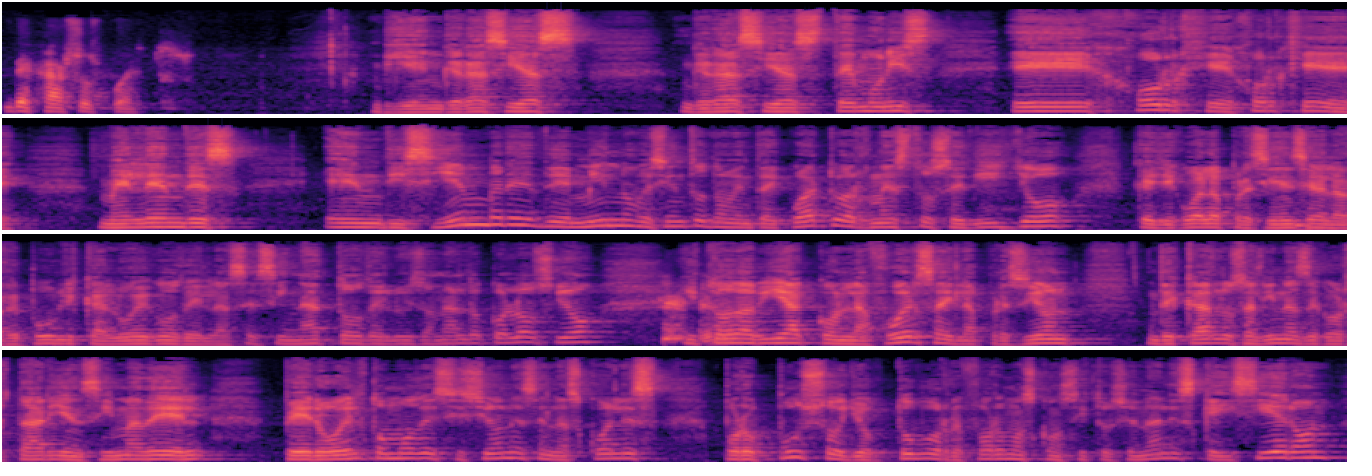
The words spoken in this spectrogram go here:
dejar sus puestos. Bien, gracias. Gracias, Temoris. Eh, Jorge, Jorge Meléndez, en diciembre de 1994, Ernesto Cedillo, que llegó a la presidencia de la República luego del asesinato de Luis Donaldo Colosio, y todavía con la fuerza y la presión de Carlos Salinas de Gortari encima de él, pero él tomó decisiones en las cuales propuso y obtuvo reformas constitucionales que hicieron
